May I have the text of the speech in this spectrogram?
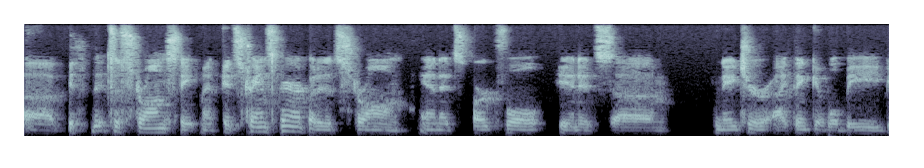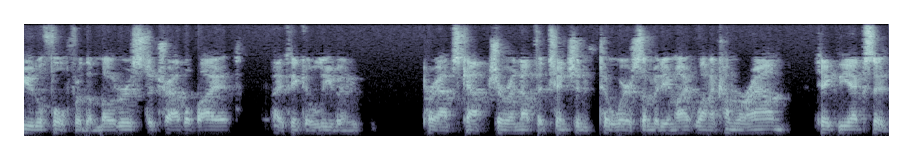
uh, it, it's a strong statement. It's transparent, but it's strong and it's artful in its um, nature. I think it will be beautiful for the motorists to travel by it. I think it will even perhaps capture enough attention to where somebody might want to come around take the exit,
